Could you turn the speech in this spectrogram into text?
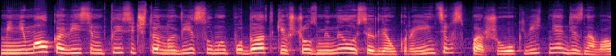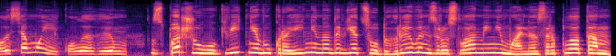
Мінімалка 8 тисяч та нові суми податків, що змінилося для українців з 1 квітня, дізнавалися мої колеги. З 1 квітня в Україні на 900 гривень зросла мінімальна зарплата.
